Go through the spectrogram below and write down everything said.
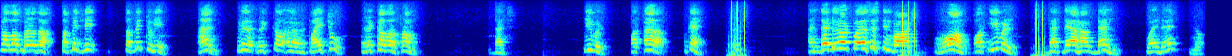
to Allah subhanahu wa ta'ala, submit, he, submit to him, and he will uh, try to recover from that evil or error. Okay? And they do not persist in what wrong or evil that they have done while they know.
